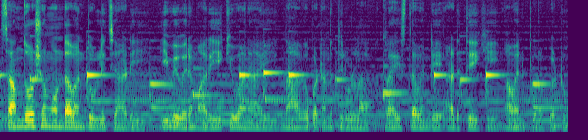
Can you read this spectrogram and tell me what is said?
സന്തോഷം കൊണ്ട് അവൻ തുള്ളിച്ചാടി ഈ വിവരം അറിയിക്കുവാനായി നാഗപട്ടണത്തിലുള്ള ക്രൈസ്തവന്റെ അടുത്തേക്ക് അവൻ പുറപ്പെട്ടു.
